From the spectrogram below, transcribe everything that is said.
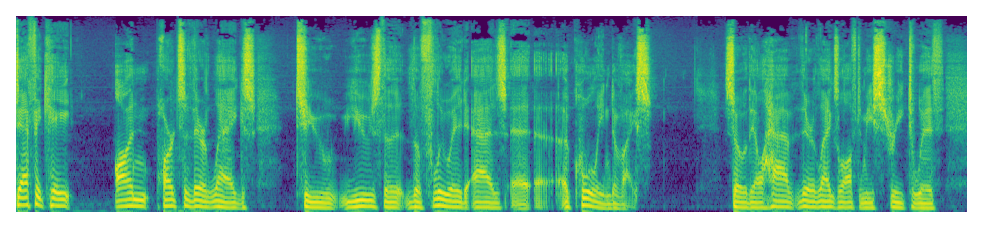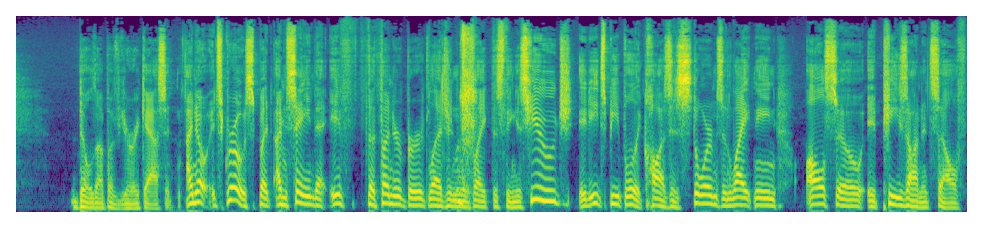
defecate on parts of their legs to use the the fluid as a, a cooling device. So they'll have their legs will often be streaked with buildup of uric acid. I know it's gross, but I'm saying that if the Thunderbird legend was like this thing is huge, it eats people, it causes storms and lightning, also it pees on itself,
